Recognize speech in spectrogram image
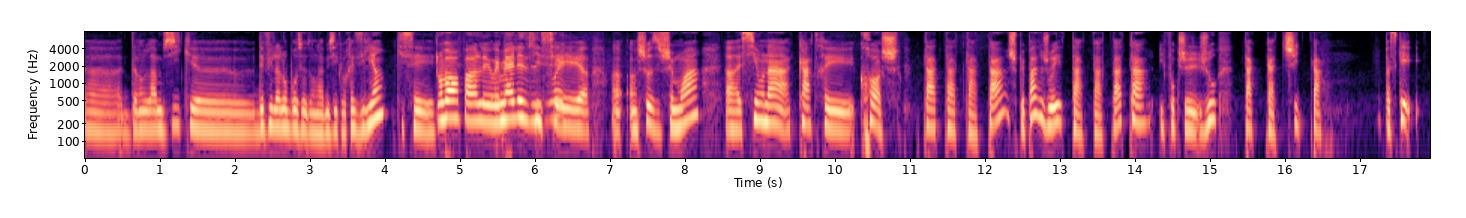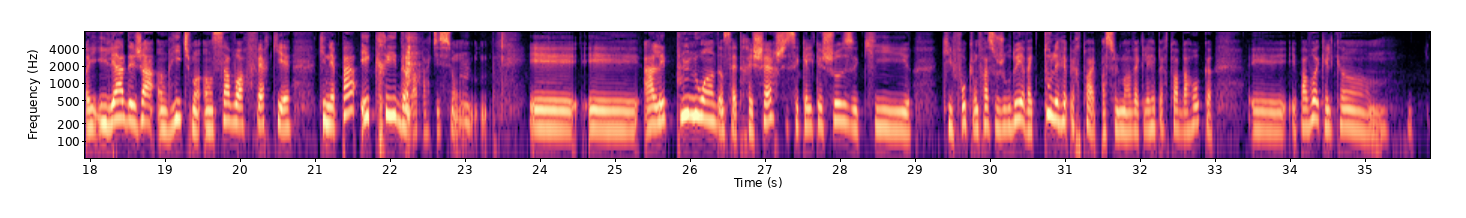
euh, dans la musique euh, de Villa Lobos, dans la musique brésilienne, qui c'est. On va en parler, oui, mais allez-y. C'est euh, une chose chez moi. Euh, si on a quatre croches, ta ta ta ta, je peux pas jouer ta ta ta ta. Il faut que je joue ta takachita parce qu'il y a déjà un rythme, un savoir-faire qui est qui n'est pas écrit dans la partition. Et, aller plus loin dans cette recherche, c'est quelque chose qui qu'il faut qu'on fasse aujourd'hui avec tous les répertoires, et pas seulement avec les répertoires baroques. Et, et est quelqu'un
